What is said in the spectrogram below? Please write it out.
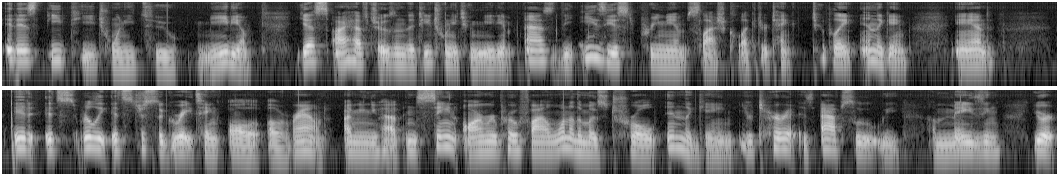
it is the T22 Medium. Yes, I have chosen the T22 Medium as the easiest premium slash collector tank to play in the game, and it it's really it's just a great tank all around. I mean, you have insane armor profile, one of the most troll in the game. Your turret is absolutely amazing. Your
